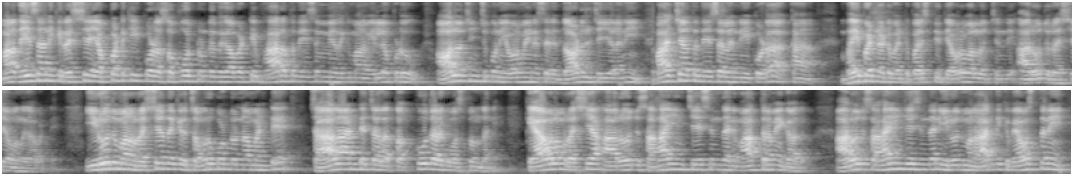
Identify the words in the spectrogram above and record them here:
మన దేశానికి రష్యా ఎప్పటికీ కూడా సపోర్ట్ ఉంటుంది కాబట్టి భారతదేశం మీదకి మనం వెళ్ళినప్పుడు ఆలోచించుకొని ఎవరమైనా సరే దాడులు చేయాలని పాశ్చాత్య దేశాలన్నీ కూడా కా- భయపడినటువంటి పరిస్థితి ఎవరి వల్ల వచ్చింది? ఆ రోజు రష్యా ఉంది కాబట్టి. ఈ రోజు మనం రష్యా దగ్గర చమురుకుంటున్నామంటే చాలా అంటే చాలా తక్కువ ధరకు వస్తుందని. కేవలం రష్యా ఆ రోజు సహాయం చేసిందని మాత్రమే కాదు. ఆ రోజు సహాయం చేసిందని ఈరోజు మన ఆర్థిక వ్యవస్థని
